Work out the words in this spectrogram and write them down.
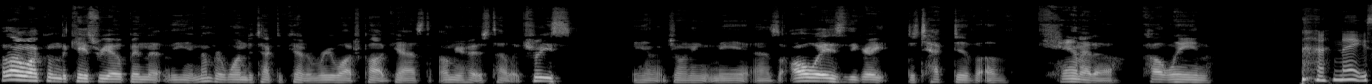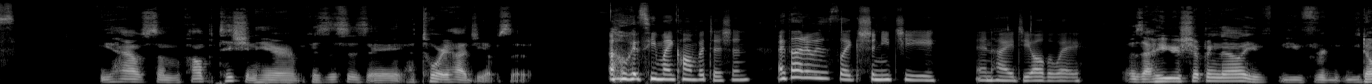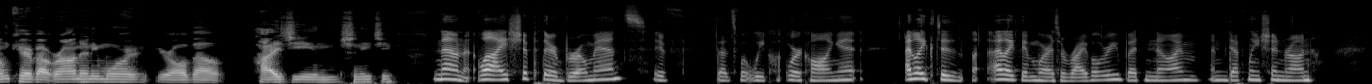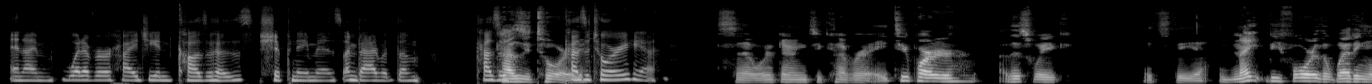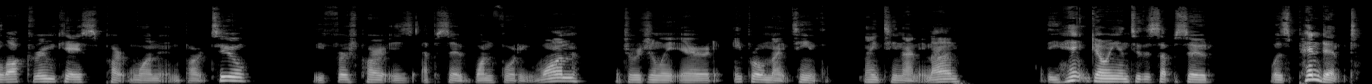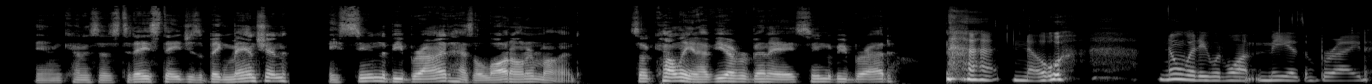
Hello and welcome to Case Reopen, the number one Detective Conan rewatch podcast. I'm your host, Tyler Treese, and joining me, as always, the great detective of Canada, Colleen. nice. You have some competition here because this is a Hattori Heiji episode. Oh, is he my competition? I thought it was like Shinichi and Heiji all the way. Is that who you're shipping now? You've you've you don't care about Ran anymore. You're all about Heiji and Shinichi? No, no. Well, I ship their bromance, if that's what we we're calling it. I like to I like it more as a rivalry, but no, I'm I'm definitely Shinron, and I'm whatever Heiji and Kazuha's ship name is. I'm bad with them. Kazu- Kazutori. Kazutori, yeah. So we're going to cover a two-parter this week. It's the night before the wedding locked room case, part one and part two. The first part is episode 141, which originally aired April 19th, 1999. The hint going into this episode was pendant, and kind of says today's stage is a big mansion. A soon to be bride has a lot on her mind. So, Colleen, have you ever been a soon to be bride? no. Nobody would want me as a bride.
